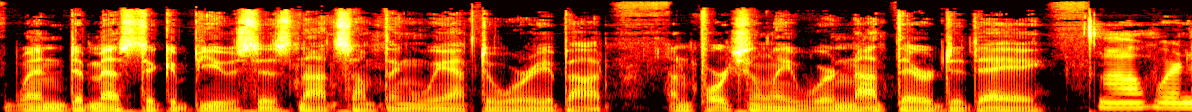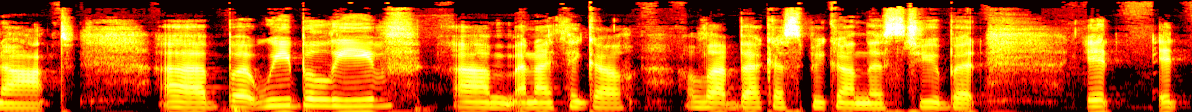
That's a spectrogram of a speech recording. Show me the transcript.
when domestic abuse is not something we have to worry about. Unfortunately, we're not there today. Oh, we're not. Uh, but we believe, um, and I think I'll, I'll let Becca speak on this too, but it, it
